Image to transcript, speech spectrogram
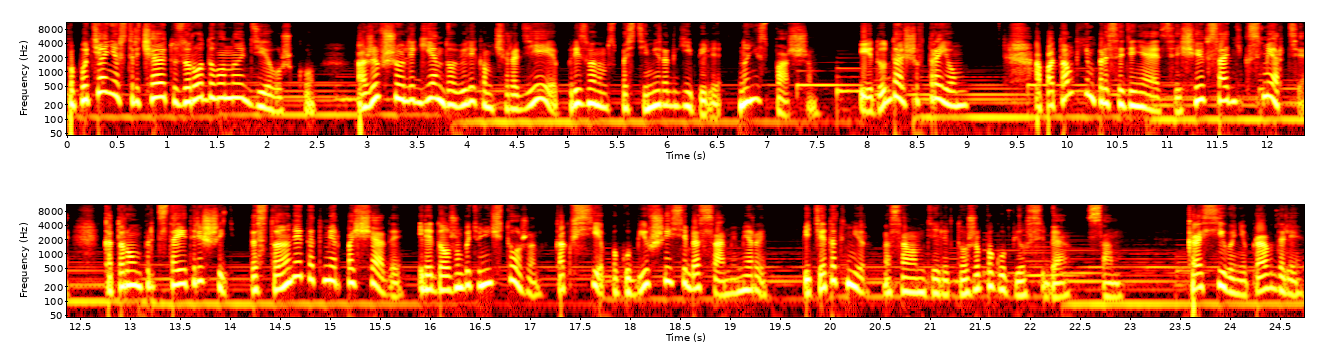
По пути они встречают изуродованную девушку, ожившую легенду о великом чародее, призванном спасти мир от гибели, но не спасшим, и идут дальше втроем. А потом к ним присоединяется еще и всадник смерти, которому предстоит решить, достоин ли этот мир пощады или должен быть уничтожен, как все погубившие себя сами миры. Ведь этот мир на самом деле тоже погубил себя сам. Красиво, не правда ли?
